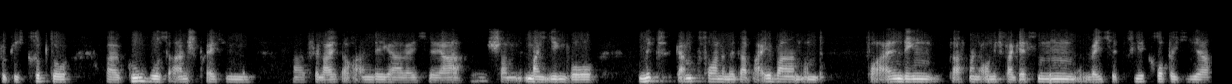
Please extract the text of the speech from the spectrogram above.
wirklich Krypto-Gurus ansprechen, äh, vielleicht auch Anleger, welche ja schon immer irgendwo mit ganz vorne mit dabei waren und vor allen Dingen darf man auch nicht vergessen, welche Zielgruppe hier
